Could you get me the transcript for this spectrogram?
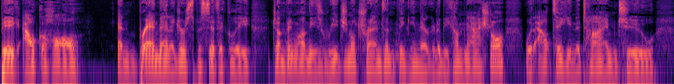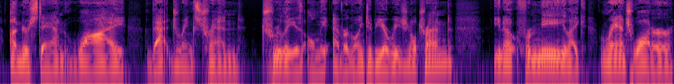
big alcohol and brand managers specifically jumping on these regional trends and thinking they're going to become national without taking the time to understand why that drinks trend truly is only ever going to be a regional trend. You know, for me, like ranch water,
